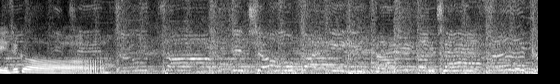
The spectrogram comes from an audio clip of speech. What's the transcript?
你这个就在地球在一在放弃思考。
